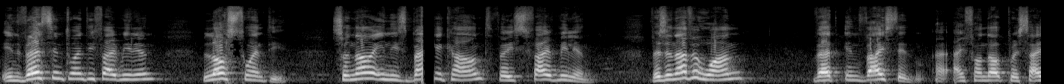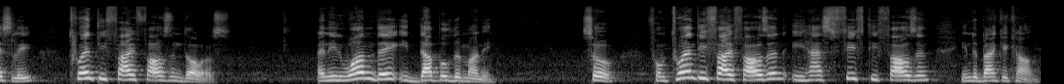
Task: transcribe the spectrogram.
Invest in 25 million, lost 20. So now in his bank account, there is 5 million. There's another one that invested, I found out precisely, $25,000. And in one day, he doubled the money. So from 25,000, he has 50,000 in the bank account.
